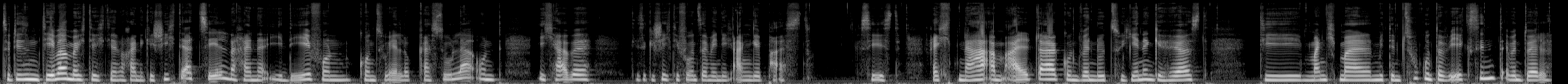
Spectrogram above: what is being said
zu diesem Thema möchte ich dir noch eine Geschichte erzählen, nach einer Idee von Consuelo Casula. Und ich habe diese Geschichte für uns ein wenig angepasst. Sie ist recht nah am Alltag und wenn du zu jenen gehörst, die manchmal mit dem Zug unterwegs sind, eventuell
